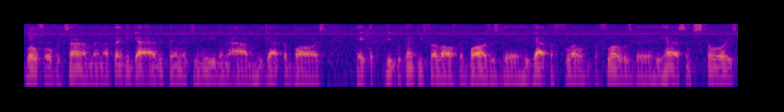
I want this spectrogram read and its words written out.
growth over time, man. I think he got everything that you need in the album. He got the bars. They th- people think he fell off. The bars was there. He got the flow. The flow was there. He had some stories.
